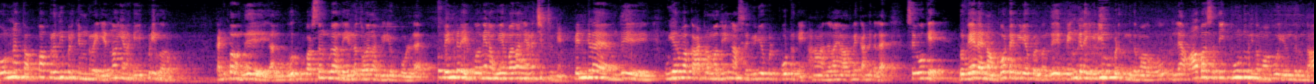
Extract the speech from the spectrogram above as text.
பொண்ணை தப்பாக பிரதிபலிக்கணுன்ற எண்ணம் எனக்கு எப்படி வரும். கண்டிப்பாக வந்து அது ஒரு பர்சன் கூட அந்த எண்ணத்தோட நான் வீடியோ போடல. பெண்களை எப்போதுமே நான் உயர்வாக தான் நினச்சிட்டு இருக்கேன். பெண்களை வந்து உயர்வாக காட்டுற மாதிரியும் நான் சில வீடியோக்கள் போட்டிருக்கேன். ஆனால் அதெல்லாம் யாருமே கண்டுக்கல. சரி ஓகே ஒரு வேளை நான் போட்ட வீடியோக்கள் வந்து பெண்களை இழிவுபடுத்தும் விதமாகவோ இல்லை ஆபாசத்தை தூண்டும் விதமாகவோ இருந்திருந்தா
